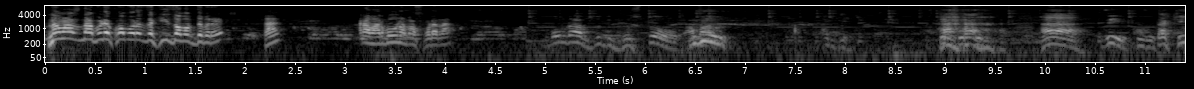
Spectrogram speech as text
নামাজ না পড়ে খবর আছে কি জবাব দেবে রে? হ্যাঁ? আর আমার বউ নামাজ পড়ে না। বউরা যদি বুঝতো আমার হ্যাঁ জি তা কি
